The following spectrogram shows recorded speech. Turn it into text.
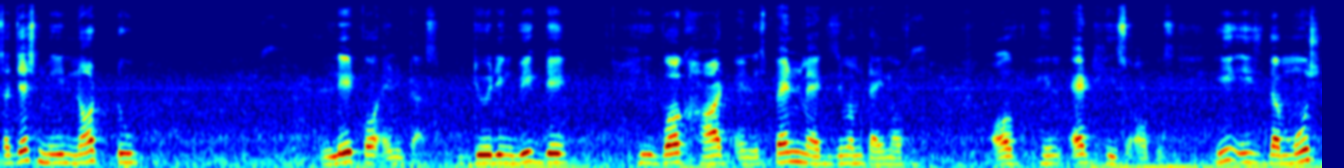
suggests me not to late for any task. During weekday he work hard and spend maximum time of, of him at his office. He is the most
